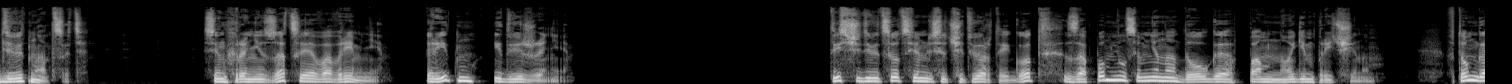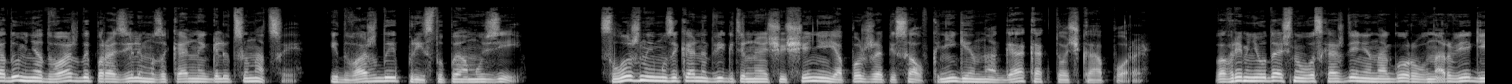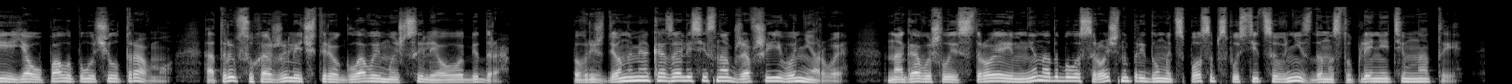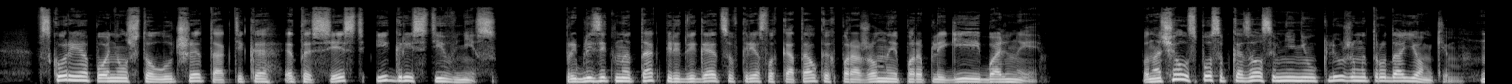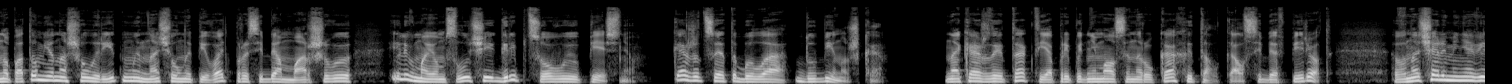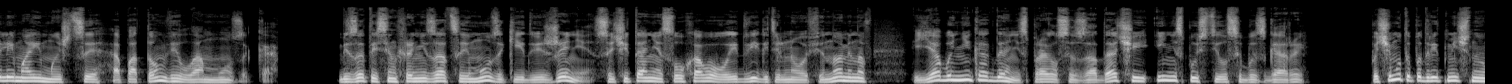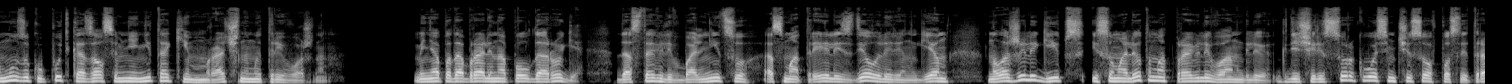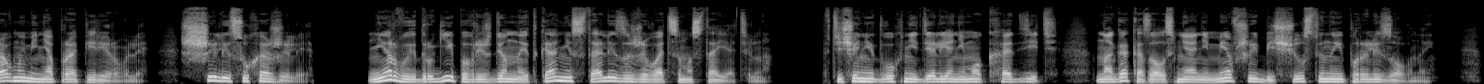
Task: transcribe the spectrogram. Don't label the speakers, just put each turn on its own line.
19. Синхронизация во времени. Ритм и движение. 1974 год запомнился мне надолго по многим причинам. В том году меня дважды поразили музыкальные галлюцинации и дважды приступы амузии. Сложные музыкально-двигательные ощущения я позже описал в книге «Нога как точка опоры». Во время неудачного восхождения на гору в Норвегии я упал и получил травму, отрыв сухожилия четырехглавой мышцы левого бедра. Поврежденными оказались и снабжавшие его нервы. Нога вышла из строя, и мне надо было срочно придумать способ спуститься вниз до наступления темноты. Вскоре я понял, что лучшая тактика — это сесть и грести вниз. Приблизительно так передвигаются в креслах-каталках пораженные и больные — Поначалу способ казался мне неуклюжим и трудоемким, но потом я нашел ритм и начал напевать про себя маршевую или, в моем случае, грибцовую песню. Кажется, это была «Дубинушка». На каждый такт я приподнимался на руках и толкал себя вперед. Вначале меня вели мои мышцы, а потом вела музыка. Без этой синхронизации музыки и движения, сочетания слухового и двигательного феноменов, я бы никогда не справился с задачей и не спустился бы с горы. Почему-то под ритмичную музыку путь казался мне не таким мрачным и тревожным. Меня подобрали на полдороги, доставили в больницу, осмотрели, сделали рентген, наложили гипс и самолетом отправили в Англию, где через 48 часов после травмы меня прооперировали. Сшили сухожилие, Нервы и другие поврежденные ткани стали заживать самостоятельно. В течение двух недель я не мог ходить. Нога казалась мне онемевшей, бесчувственной и парализованной.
